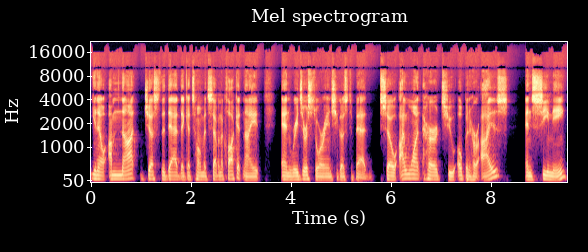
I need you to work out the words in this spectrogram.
you know, I'm not just the dad that gets home at seven o'clock at night and reads her a story and she goes to bed. So I want her to open her eyes and see me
